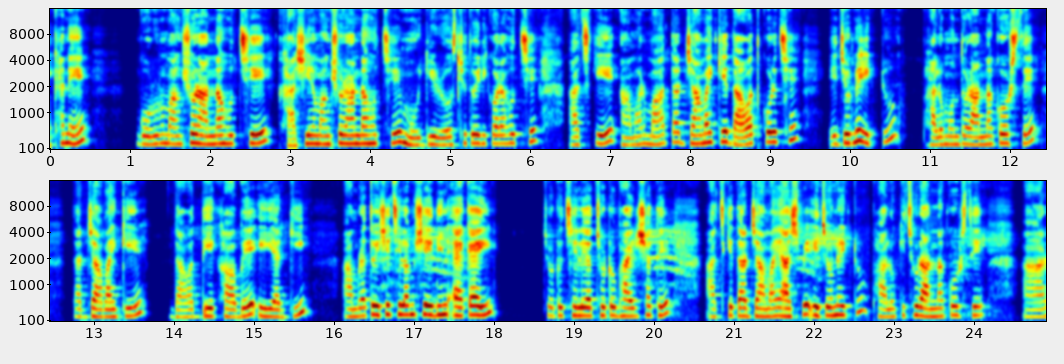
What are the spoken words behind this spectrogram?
এখানে গরুর মাংস রান্না হচ্ছে, খাসির মাংস রান্না হচ্ছে, মুরগির রোস্ট তৈরি করা হচ্ছে। আজকে আমার মা তার জামাইকে দাওয়াত করেছে, এজন্য একটু ভালো মন্দ রান্না করছে। তার জামাইকে দাওয়াত দিয়ে খাওয়াবে এই আর কি। আমরা তো এসেছিলাম সেই দিন একাই, ছোট ছেলে আর ছোট ভাইয়ের সাথে। আজকে তার জামাই আসবে, এজন্য একটু ভালো কিছু রান্না করছে। আর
